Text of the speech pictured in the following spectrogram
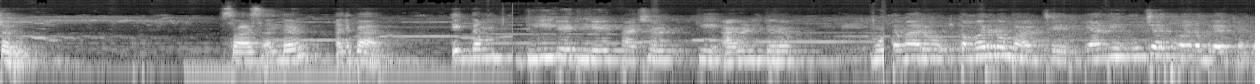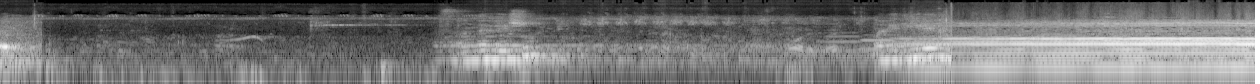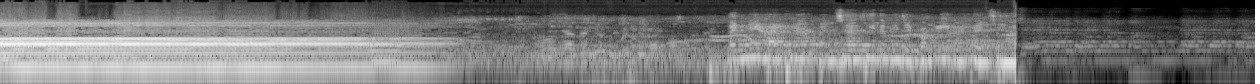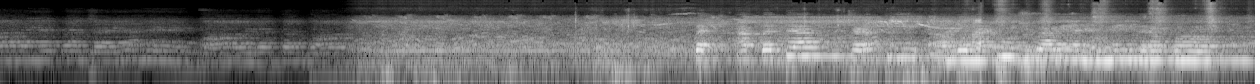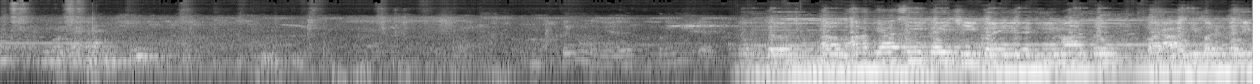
શરૂ. શ્વાસ અંદર અને બહાર. એકદમ ધીરે ધીરે પાછળથી આગળની તરફ. તમારો કમરનો ભાગ છે, ત્યાંથી ઊંચા થવાનો પ્રયત્ન કરો. અંદર લઈશું. અને ધીરે બંને હાથના પંજાથી તમે જે પકડી રાખ્યા છે. આ બધા ઝડપથી માથું ઝુકાવી અને જમીન તરફ અ, અભાગ્યાસી કૈચી કૈ રહી માત? પરાગી પર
